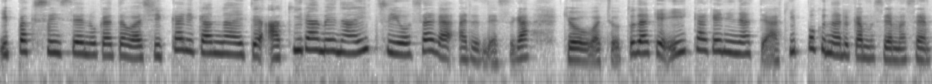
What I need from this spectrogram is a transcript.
一泊水星の方はしっかり考えて諦めない強さがあるんですが今日はちょっとだけいい加減になって秋っぽくなるかもしれません。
